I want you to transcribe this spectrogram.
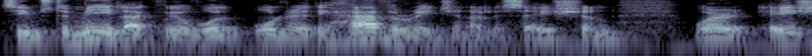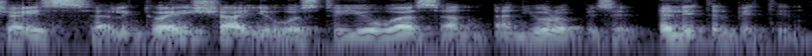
seems to me like we already have a regionalization where Asia is selling to Asia, US to US, and, and Europe is a little bit in,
